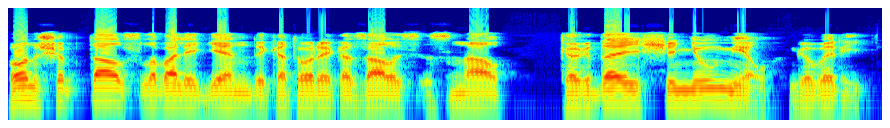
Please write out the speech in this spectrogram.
Он шептал слова легенды, которые, казалось, знал, когда еще не умел говорить.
